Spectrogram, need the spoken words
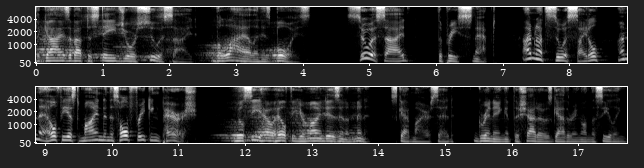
The guy's about to stage your suicide, Belial and his boys. Suicide? The priest snapped. I'm not suicidal. I'm the healthiest mind in this whole freaking parish. We'll see how healthy your mind is in a minute, Scabmire said, grinning at the shadows gathering on the ceiling.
